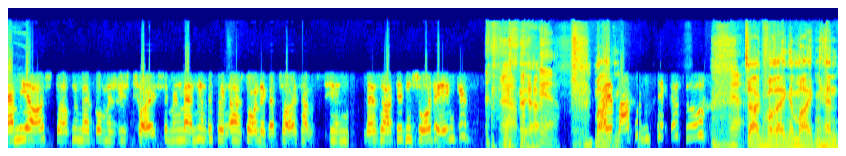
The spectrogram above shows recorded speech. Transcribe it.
Jamen, jeg er også stoppet med at gå med lyst tøj, så min mand han begynder at stå og lægge tøj sammen til hende. Hvad så? Det er den sorte enke. Ja. Ja. Og jeg Maiken, er bare på den sikre side. tak for ringet, Maiken. Han en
